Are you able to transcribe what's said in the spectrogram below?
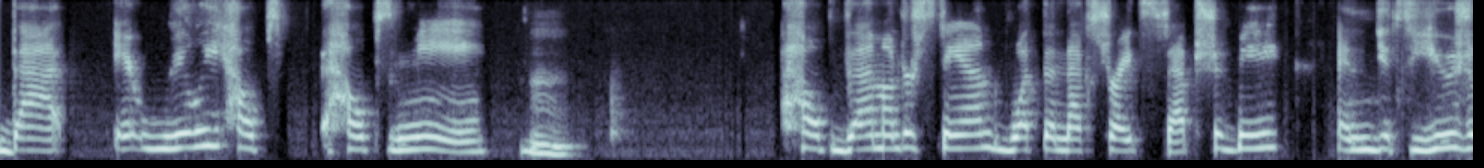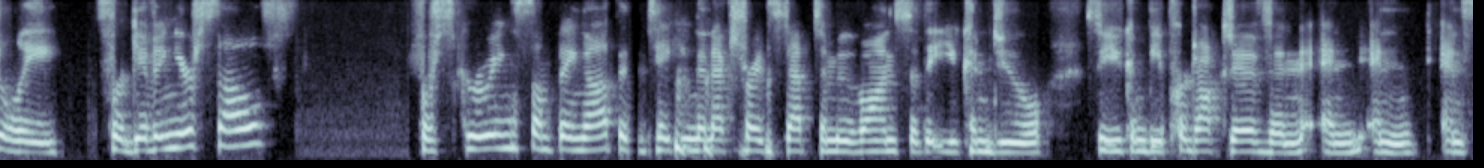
that it really helps helps me Mm. Help them understand what the next right step should be. And it's usually forgiving yourself for screwing something up and taking the next right step to move on so that you can do so you can be productive and and and and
